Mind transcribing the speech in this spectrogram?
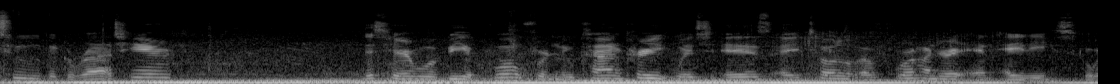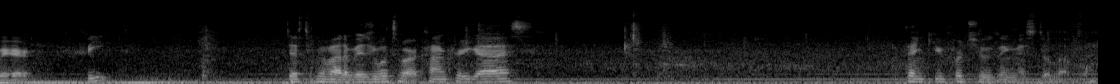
to the garage here. This here will be a quote for new concrete, which is a total of 480 square feet. Just to provide a visual to our concrete guys. Thank you for choosing Mr. Level.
